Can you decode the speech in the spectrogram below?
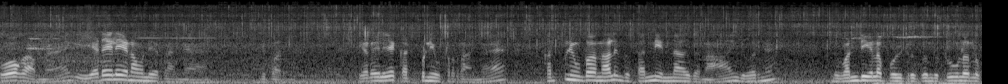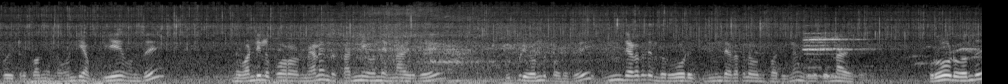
போகாமல் இங்கே இடையிலே என்ன பண்ணிடுறாங்க? இங்கே பாருங்கள் இடையிலேயே கட் பண்ணி விட்டுறாங்க. கட் பண்ணி விட்டதுனால இந்த தண்ணி என்ன ஆகுதுன்னா இங்கே பாருங்கள் இந்த வண்டியெல்லாம் போயிட்டுருக்கு இந்த டூ வீலரில் போயிட்டுருப்பாங்க இந்த வண்டி அப்படியே வந்து இந்த வண்டியில் போகிற மேலே இந்த தண்ணி வந்து என்ன ஆகுது? இப்படி வந்து படுது இந்த இடத்துல இந்த ரோடு இந்த இடத்துல வந்து பார்த்திங்கன்னா உங்களுக்கு என்ன ஆகுது? ரோடு வந்து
